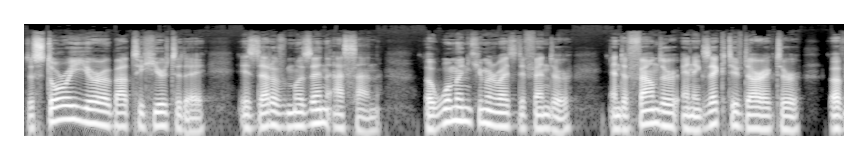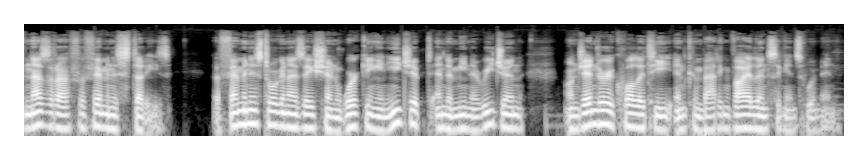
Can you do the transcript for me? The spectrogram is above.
The story you're about to hear today is that of Mozn Hassan, a woman human rights defender and the founder and executive director of Nazra for Feminist Studies, a feminist organization working in Egypt and the MENA region on gender equality and combating violence against women.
